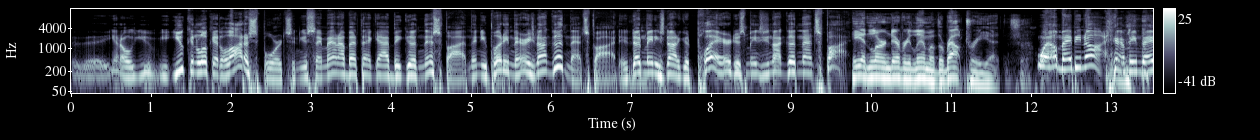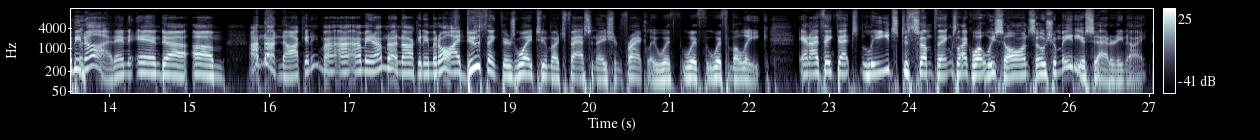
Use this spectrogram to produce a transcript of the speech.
you know, you you can look at a lot of sports and you say, "Man, I bet that guy be good in this spot." And then you put him there, he's not good in that spot. It doesn't mean he's not a good player; it just means he's not good in that spot. He hadn't learned every limb of the route tree yet. So. Well, maybe not. I mean, maybe not. And and uh, um, I'm not knocking him. I, I- mean, I'm not knocking him at all. I do think there's way too much fascination, frankly, with with with Malik, and I think that leads to some things like what we saw on social media Saturday night.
